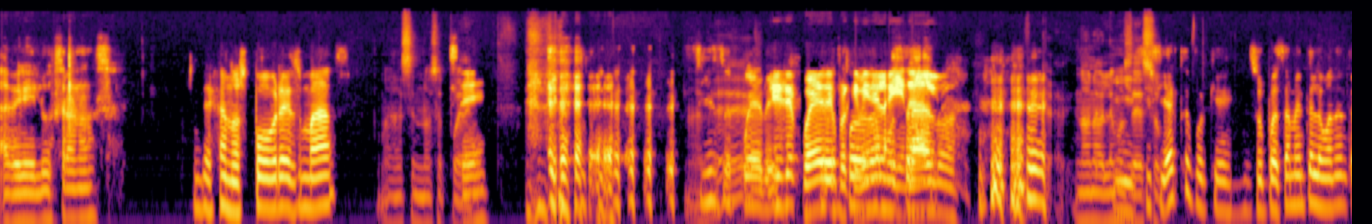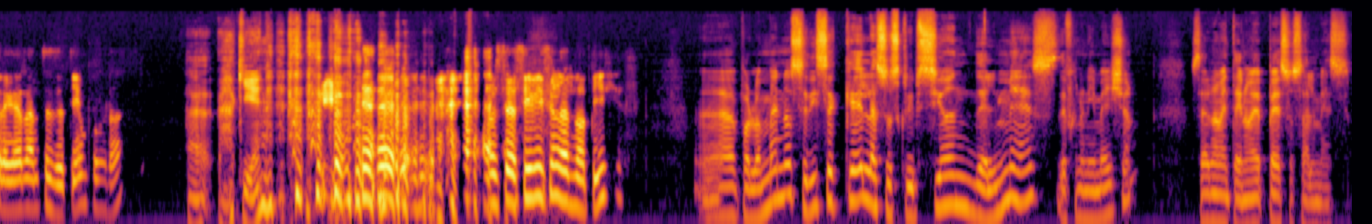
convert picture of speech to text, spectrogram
A ver, ilústranos. Déjanos pobres más. Más no se puede. Sí. sí se puede. Sí se puede, porque viene el aguinaldo. No, no hablemos de eso. Sí, es cierto, porque supuestamente lo van a entregar antes de tiempo, ¿verdad? ¿A, quién? o sea, sí dicen las noticias. Ah, por lo menos se dice que la suscripción del mes de Funimation será 99 pesos al mes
